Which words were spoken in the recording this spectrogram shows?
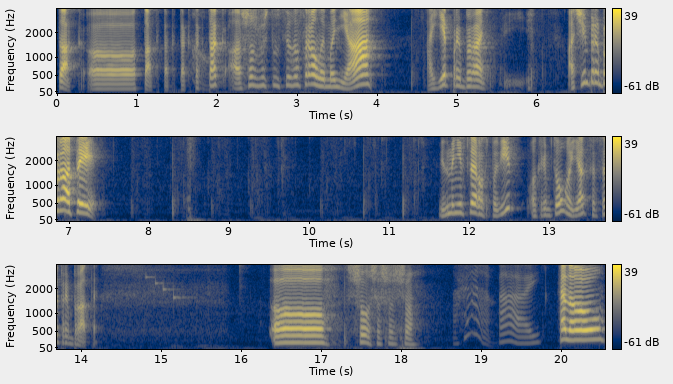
Так, е, так, так, так, так, так. А що ж ви тут все засрали мені, а? А є прибирання. А чим прибрати? Він мені все розповів, окрім того, як це все прибрати. О, що, що, що, що? Hi. Hello.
